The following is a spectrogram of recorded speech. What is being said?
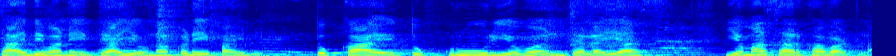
सायदेवाने त्या यवनाकडे पाहिले. तो काय तो क्रूर यवन त्याला या यमासारखा वाटला.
